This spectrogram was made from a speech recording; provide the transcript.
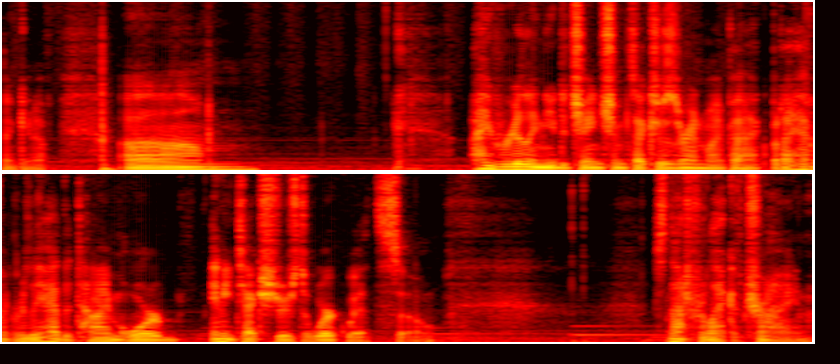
thinking of. Um, I really need to change some textures around my pack, but I haven't really had the time or any textures to work with, so it's not for lack of trying.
